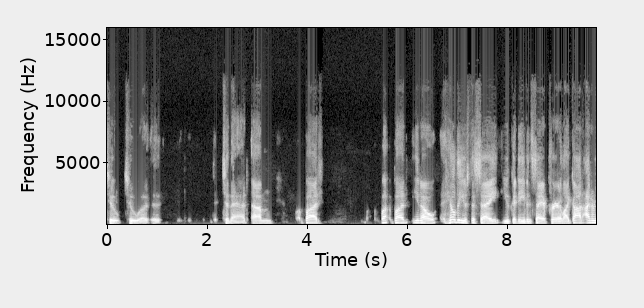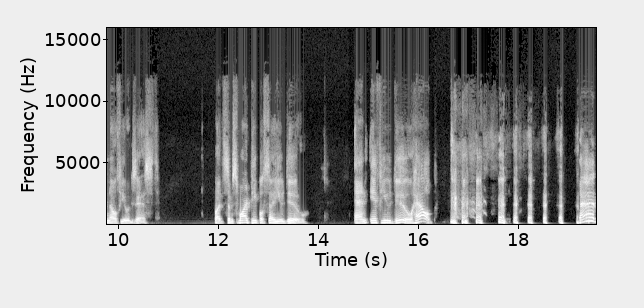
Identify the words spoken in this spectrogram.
to to uh, uh, to that. Um, but but but you know, Hilda used to say you could even say a prayer like, "God, I don't know if you exist, but some smart people say you do, and if you do, help." that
